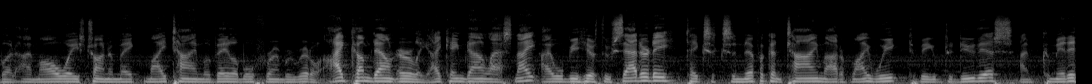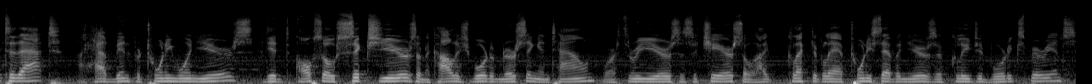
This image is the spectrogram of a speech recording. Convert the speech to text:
but I'm always trying to make my time available for Embry Riddle. I come down early. I came down last night. I will be here through Saturday. It takes a significant time out of my week to be able to do this. I'm committed to that. Have been for 21 years. Did also six years on the College Board of Nursing in town, or three years as a chair. So I collectively have 27 years of collegiate board experience.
